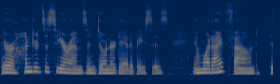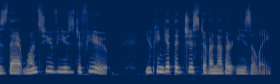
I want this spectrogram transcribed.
There are hundreds of CRMs and donor databases, and what I've found is that once you've used a few, you can get the gist of another easily.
